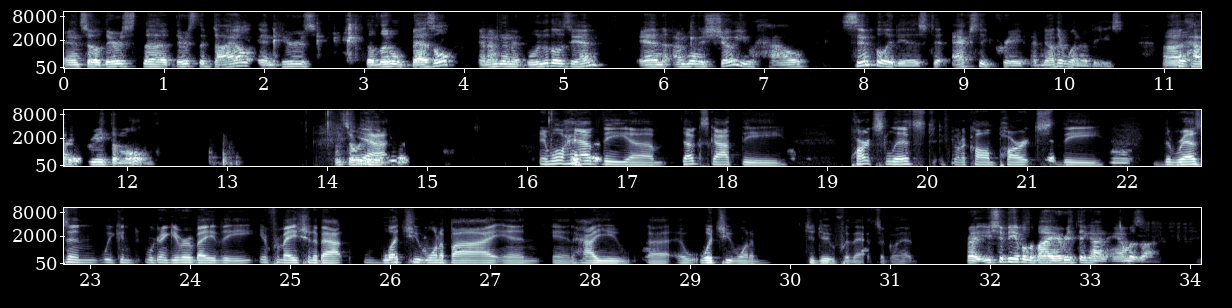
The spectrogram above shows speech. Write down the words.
And so there's the there's the dial, and here's the little bezel, and I'm going to glue those in, and I'm going to show you how simple it is to actually create another one of these. Uh, Cool. How to create the mold. And so we're Yeah. Gonna do it. and we'll have the um, Doug's got the parts list if you want to call them parts the Mhm. the resin we can we're going to give everybody the information about what you want to buy and and how you uh what you want to to do for that so go ahead Right. You should be able to buy everything on Amazon.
